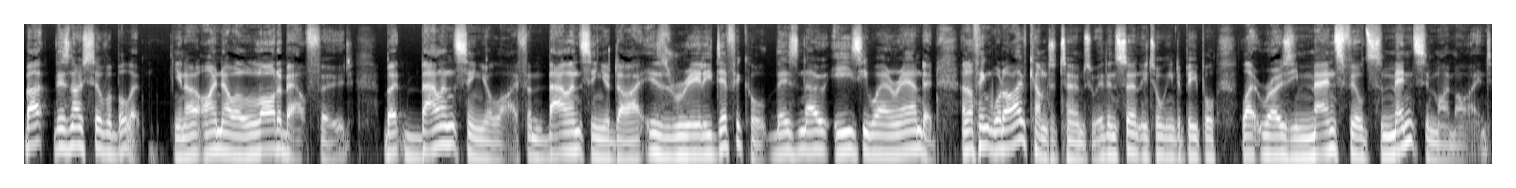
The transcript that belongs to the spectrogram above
but there's no silver bullet. You know, I know a lot about food, but balancing your life and balancing your diet is really difficult. There's no easy way around it. And I think what I've come to terms with, and certainly talking to people like Rosie Mansfield cements in my mind,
